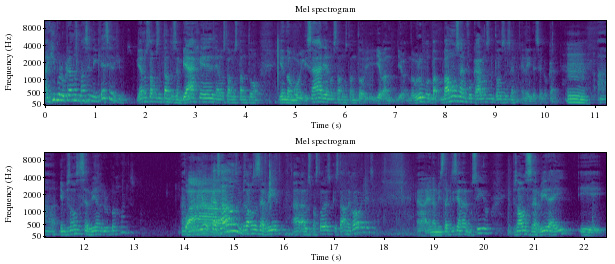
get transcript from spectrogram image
hay que involucrarnos más en la iglesia, dijimos. Ya no estamos en tantos en viajes, ya no estamos tanto yendo a movilizar, ya no estamos tanto llevando, llevando grupos. Va- vamos a enfocarnos entonces en, en la iglesia local. Mm. Ah, y empezamos a servir al grupo de jóvenes. Ah, Wow. yo, Casados, empezamos a servir a, a los pastores que estaban de jóvenes ah, en Amistad Cristiana de Hermosillo. Empezamos a servir ahí y,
